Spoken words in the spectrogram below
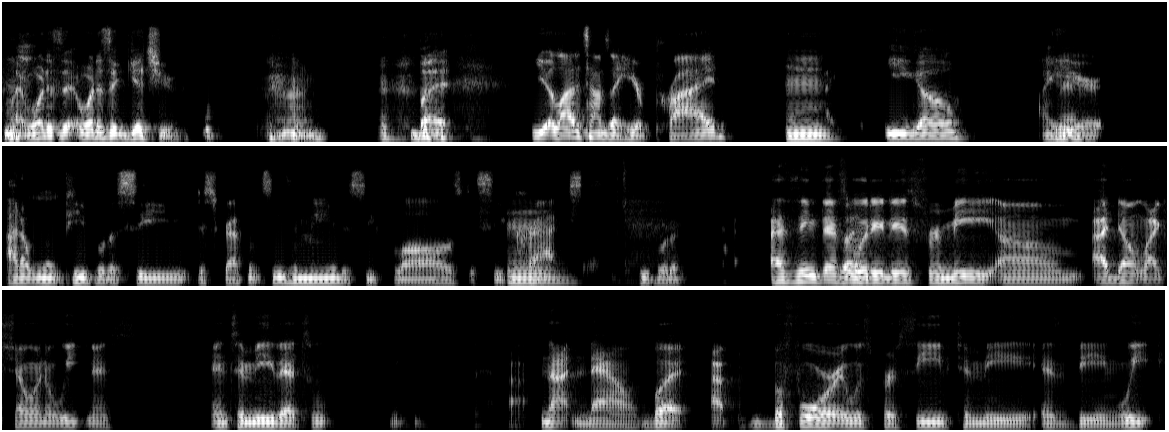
like, what is it? What does it get you? but you, a lot of times I hear pride, mm. I ego. I yeah. hear I don't want people to see discrepancies in me, to see flaws, to see mm. cracks. People to. I think that's what it is for me. Um, I don't like showing a weakness, and to me, that's not now, but I, before it was perceived to me as being weak,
